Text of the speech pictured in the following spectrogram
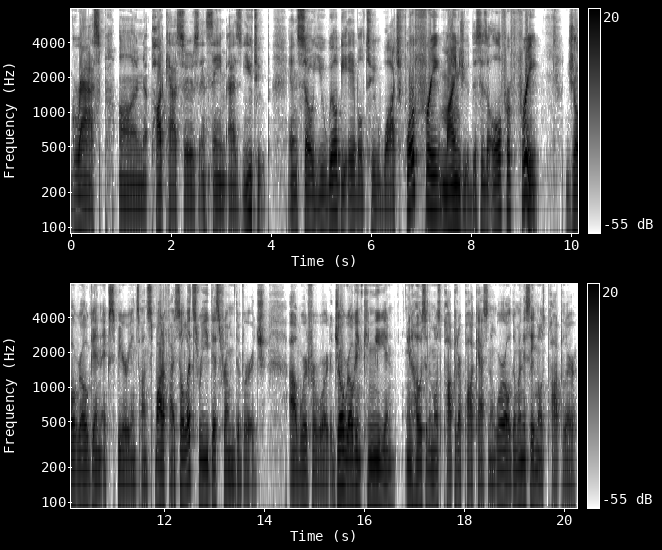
grasp on podcasters and same as YouTube. And so you will be able to watch for free, mind you, this is all for free, Joe Rogan experience on Spotify. So let's read this from The Verge, uh, word for word. Joe Rogan, comedian and host of the most popular podcast in the world. And when they say most popular,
